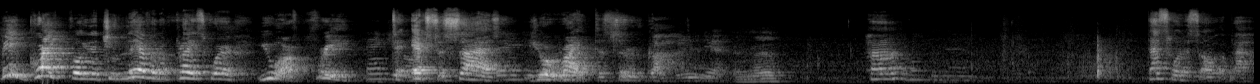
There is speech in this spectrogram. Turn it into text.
Be grateful that you live in a place where you are free you, to Lord. exercise you, your right to serve God. Amen. Huh? That's what it's all about.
